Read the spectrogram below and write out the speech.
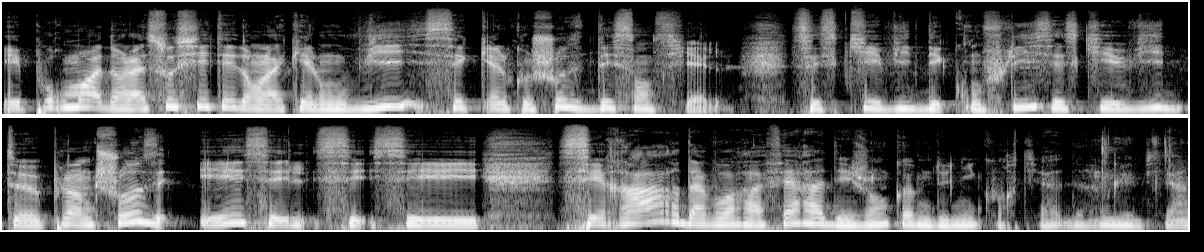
Et pour moi, dans la société dans laquelle on vit, c'est quelque chose d'essentiel. C'est ce qui évite des conflits, c'est ce qui évite euh, plein de choses et c'est rare d'avoir affaire à des gens comme Denis Courtiade. Eh bien,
